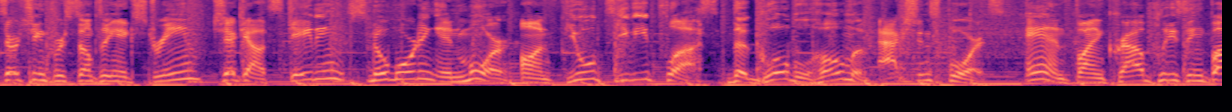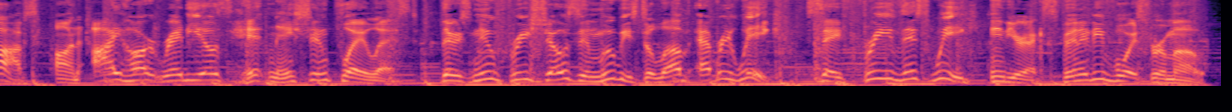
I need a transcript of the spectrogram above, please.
Searching for something extreme? Check out skating, snowboarding, and more on Fuel TV Plus, the global home of action sports. And find crowd-pleasing bops on iHeartRadio's Hit Nation playlist. There's new free shows and movies to love every week. Say free this week in your Xfinity voice remote.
